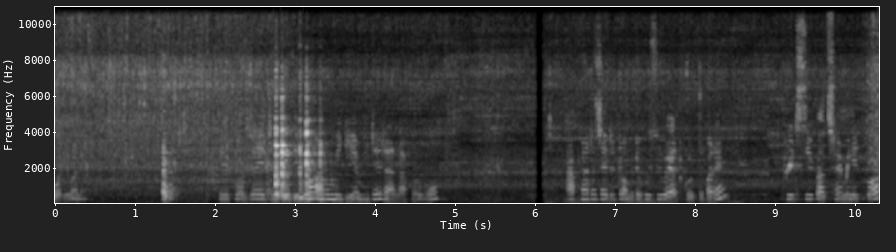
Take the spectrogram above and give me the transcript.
পরিমাণে। এ পর্যায়ে ঢেকে দিব আর মিডিয়াম হিটে রান্না করব। আপনারা চাইলে টমেটো কুচিও অ্যাড করতে পারেন। ফিরছি পাঁচ, ছয় মিনিট পর।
